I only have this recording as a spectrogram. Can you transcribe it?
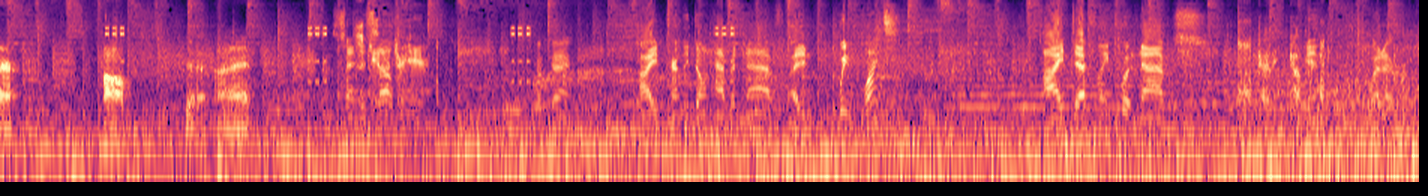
Where? Oh. Yeah, alright. Send it south. Here. Okay. I apparently don't have a nav. I didn't. Wait, what? I definitely put navs Got it covered. in whatever.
